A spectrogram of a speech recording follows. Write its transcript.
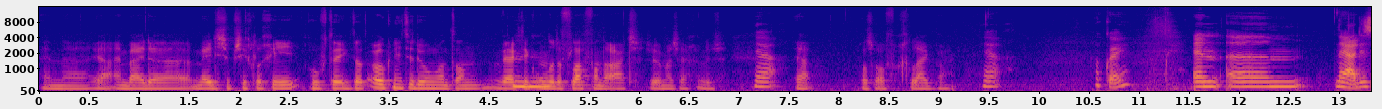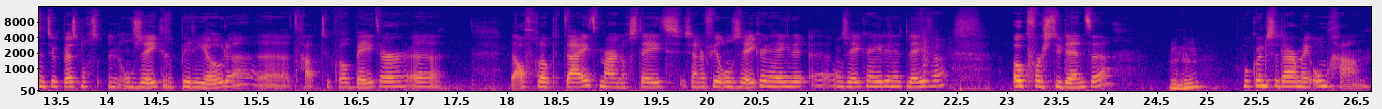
En, eh, ja, en bij de medische psychologie hoefde ik dat ook niet te doen, want dan werkte Mhm. ik onder de vlag van de arts, zullen we maar zeggen. Dus Ja, dat was wel vergelijkbaar. oké. En ehm, nou ja, dit is natuurlijk best nog een onzekere periode. Eh, het gaat natuurlijk wel beter eh, de afgelopen tijd, maar nog steeds zijn er veel onzekerheden, eh, onzekerheden in het leven. Ook voor studenten. Mhm. Hoe kunnen ze daarmee omgaan?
